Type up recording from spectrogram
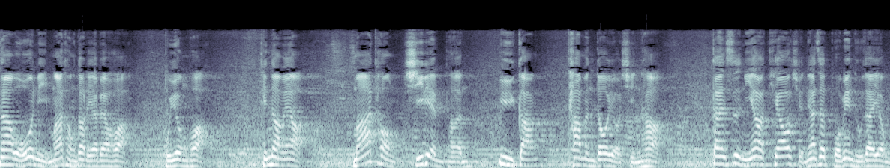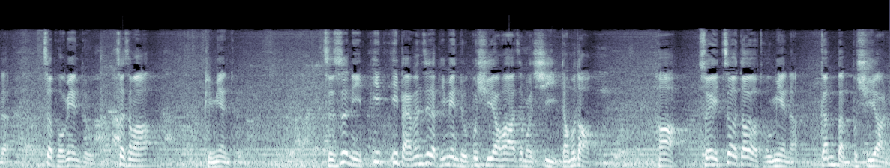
那我问你，马桶到底要不要画？不用画，听到没有？马桶、洗脸盆、浴缸，它们都有型号，但是你要挑选。你看这剖面图在用的，这剖面图，这什么？平面图。只是你一一百分之的平面图不需要画这么细，懂不懂？好，所以这都有图面了，根本不需要你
